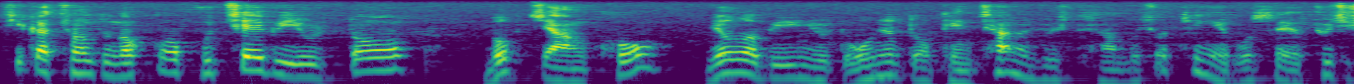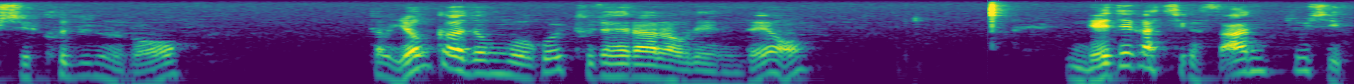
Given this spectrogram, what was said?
시가총액도 높고 부채 비율도 높지 않고 영업이익률도 5년 동안 괜찮은 주식들 한번 쇼팅해 보세요. 주식 시크진으로 그다음 연가 종목을 투자해라 라고 되어 있는데요. 내재 가치가 싼 주식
